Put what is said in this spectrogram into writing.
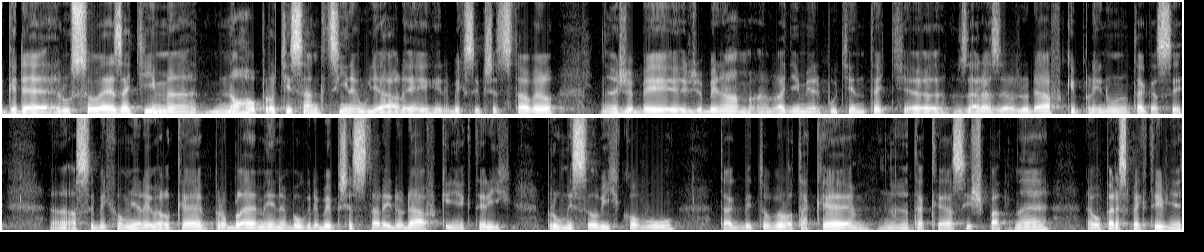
kde Rusové zatím mnoho protisankcí neudělali. Kdybych si představil, že by, že by nám Vladimír Putin teď eh, zarazil dodávky plynu, no tak asi, eh, asi bychom měli velké problémy, nebo kdyby přestali dodávky některých průmyslových kovů, tak by to bylo také, eh, také asi špatné. Nebo perspektivně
